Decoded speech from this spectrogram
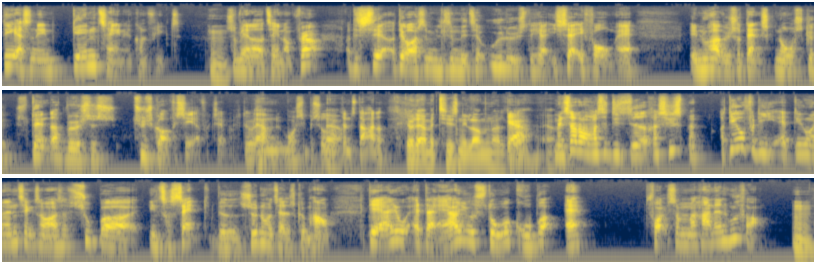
Det er sådan en gentagende konflikt, mm. som vi allerede har talt om før, og det, ser, og det er også ligesom med til at udløse det her, især i form af, nu har vi jo så dansk-norske studenter versus tyske officerer for eksempel. Det var Ja. sådan, vores episode, Ja. den startede. Det var der med tissen i lommen og alt Ja, det der. ja. men så er der også decideret racisme. Og det er jo fordi, at det er jo en anden ting, som også er super interessant ved 1700-tallets København. Det er jo, at der er jo store grupper af folk, som har en anden hudfarve. Mm.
